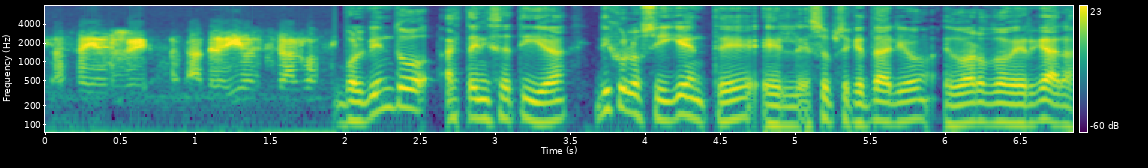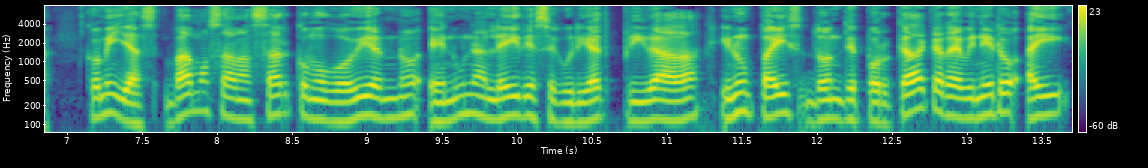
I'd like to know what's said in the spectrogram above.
se atrevido a decir algo. Volviendo a esta iniciativa, dijo lo siguiente el subsecretario Eduardo Vergara. Comillas, vamos a avanzar como gobierno en una ley de seguridad privada en un país donde por cada carabinero hay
